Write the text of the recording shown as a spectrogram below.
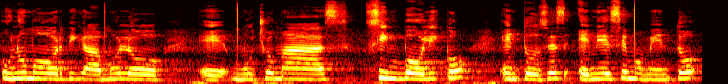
un humor, digámoslo, eh, mucho más simbólico, entonces en ese momento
